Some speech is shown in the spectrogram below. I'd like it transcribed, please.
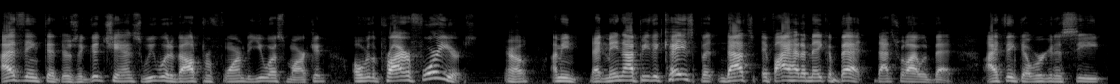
I think that there's a good chance we would have outperformed the U.S. market over the prior four years. You know, I mean, that may not be the case, but that's if I had to make a bet, that's what I would bet. I think that we're going to see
